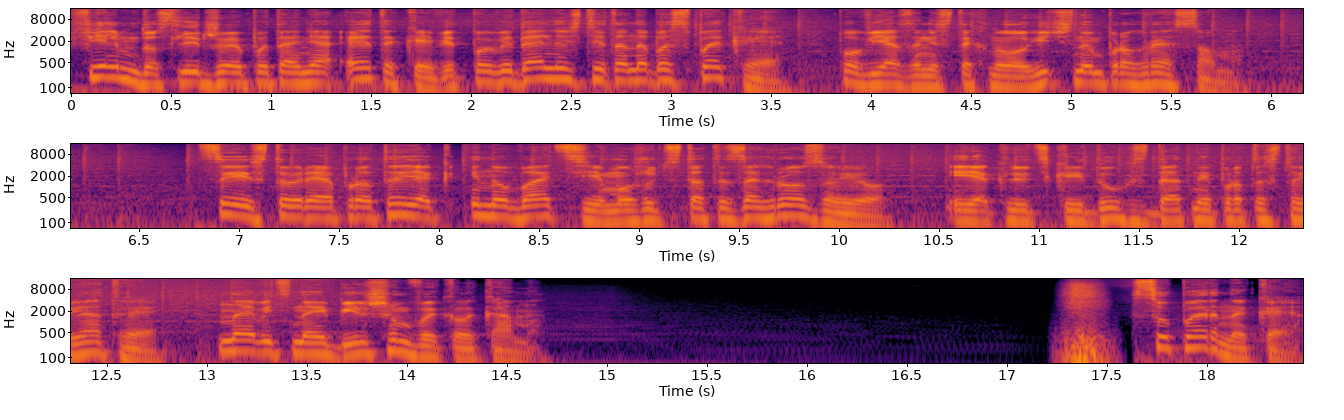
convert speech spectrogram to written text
Фільм досліджує питання етики, відповідальності та небезпеки, пов'язані з технологічним прогресом. Це історія про те, як інновації можуть стати загрозою, і як людський дух здатний протистояти навіть найбільшим викликам. Суперники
